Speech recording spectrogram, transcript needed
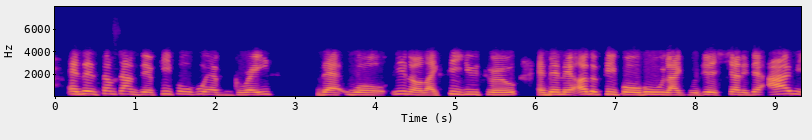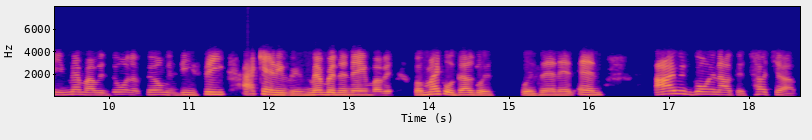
and then sometimes there are people who have grace that will, you know, like see you through. And then there are other people who like will just shut it down. I remember I was doing a film in DC. I can't even remember the name of it, but Michael Douglas was in it. And I was going out to touch up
